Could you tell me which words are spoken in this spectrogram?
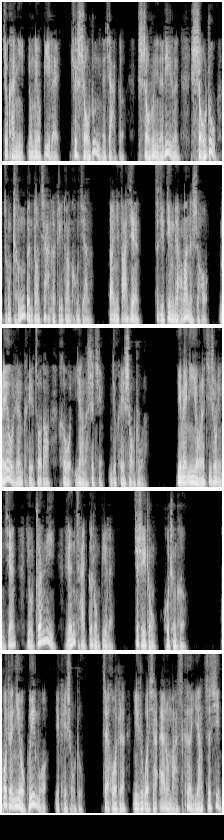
就看你有没有壁垒，去守住你的价格，守住你的利润，守住从成本到价格这一段空间了。当你发现自己定两万的时候，没有人可以做到和我一样的事情，你就可以守住了，因为你有了技术领先，有专利、人才各种壁垒，这是一种护城河。或者你有规模，也可以守住。再或者，你如果像埃隆·马斯克一样自信，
